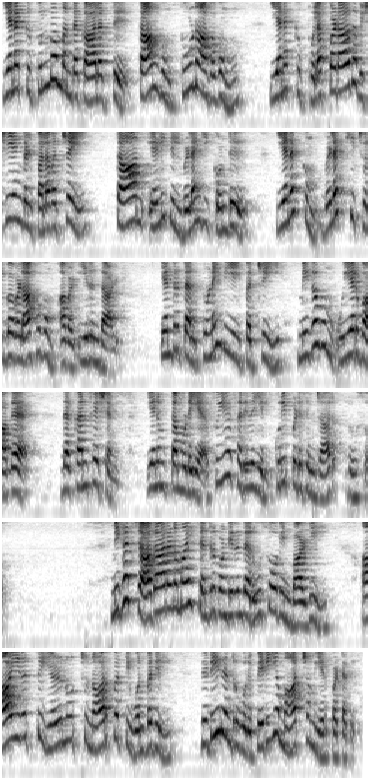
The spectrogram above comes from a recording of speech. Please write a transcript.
எனக்கு துன்பம் வந்த காலத்து தாங்கும் தூணாகவும் எனக்கு புலப்படாத விஷயங்கள் பலவற்றை தான் எளிதில் விளங்கிக் கொண்டு எனக்கும் விளக்கிச் சொல்பவளாகவும் அவள் இருந்தாள் என்று தன் துணைவியை பற்றி மிகவும் உயர்வாக த கன்ஃபெஷன்ஸ் எனும் தம்முடைய சுயசரிதையில் குறிப்பிடுகின்றார் ரூசோ. மிகச் சாதாரணமாய் சென்று கொண்டிருந்த ரூசோவின் வாழ்வில் ஆயிரத்து எழுநூற்று நாற்பத்தி ஒன்பதில் திடீரென்று ஒரு பெரிய மாற்றம் ஏற்பட்டது.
